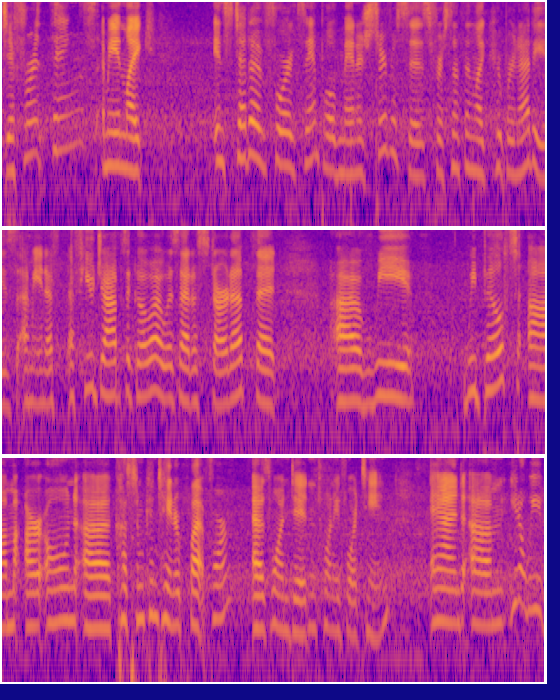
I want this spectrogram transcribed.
different things. I mean, like, instead of, for example, managed services for something like Kubernetes, I mean, a, a few jobs ago I was at a startup that uh, we we built um, our own uh, custom container platform, as one did in 2014. And um, you know, we,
